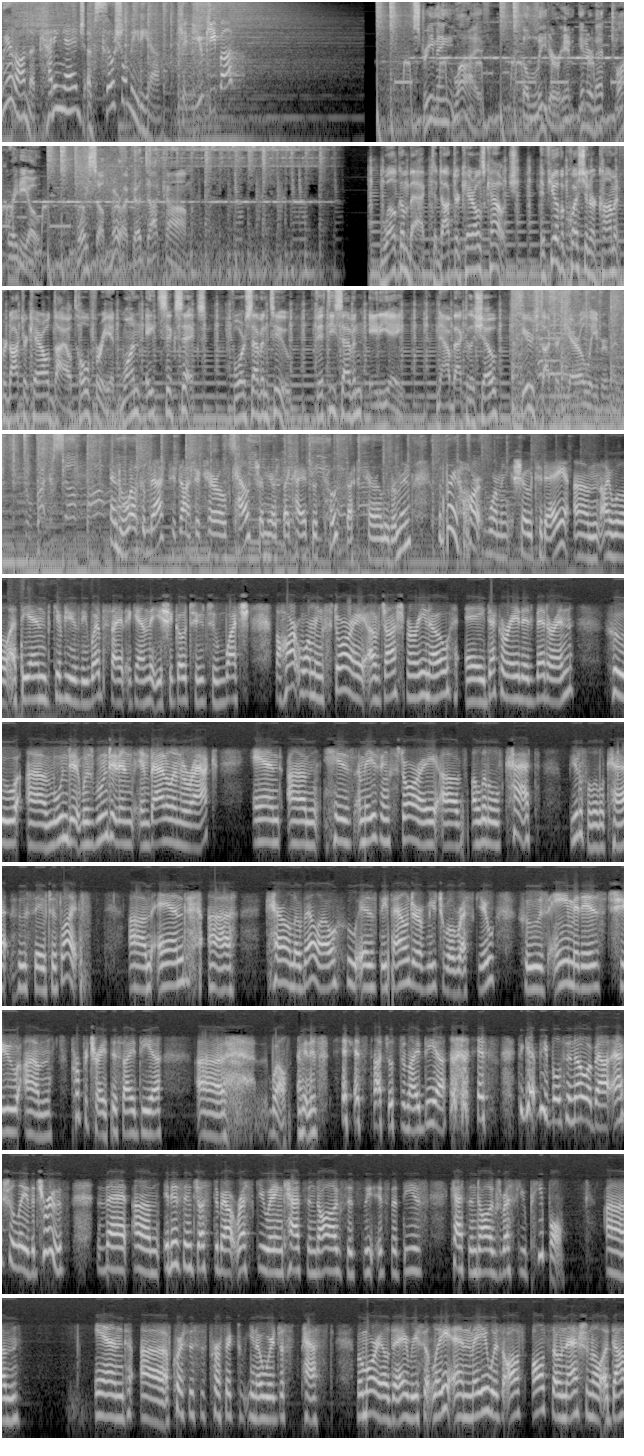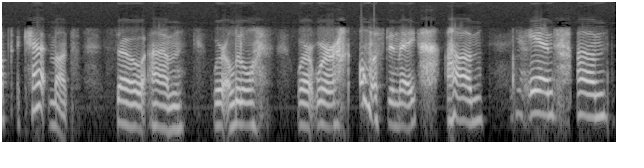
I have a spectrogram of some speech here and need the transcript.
We're on the cutting edge of social media. Can you keep up? Streaming live, the leader in Internet Talk Radio, voiceamerica.com. Welcome back to Dr. Carol's Couch. If you have a question or comment for Dr. Carol, dial toll free at 1 866 472 5788. Now back to the show. Here's Dr. Carole Lieberman. And welcome back to Dr. Carol's Couch. I'm your psychiatrist host, Dr. Carole Lieberman, with a very heartwarming show today. Um, I will, at the end, give you the website again that you should go to to watch the heartwarming story of Josh Marino, a decorated veteran who um, wounded was wounded in, in battle in Iraq, and um, his amazing story of a little cat, beautiful little cat, who saved his life. Um, and uh, Carol Novello, who is the founder of Mutual Rescue, whose aim it is to um, perpetrate this idea. Uh, well, I mean, it's it's not just an idea; it's to get people to know about actually the truth that um, it isn't just about rescuing cats and dogs. It's the it's that these cats and dogs rescue people. Um, and uh, of course, this is perfect. You know, we're just past Memorial Day recently, and May was also National Adopt a Cat Month. So um, we're a little, we're we're almost in May, um, yes. and um,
